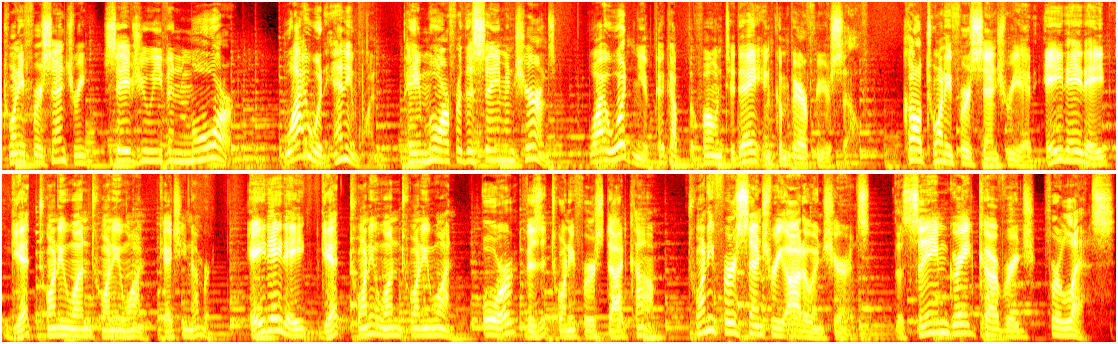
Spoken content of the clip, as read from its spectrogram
21st Century saves you even more. Why would anyone pay more for the same insurance? Why wouldn't you pick up the phone today and compare for yourself? Call 21st Century at 888 GET 2121. Catchy number. 888 GET 2121. Or visit 21st.com. 21st Century Auto Insurance. The same great coverage for less.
